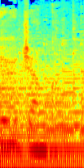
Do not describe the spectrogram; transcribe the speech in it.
Audio Jungle.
